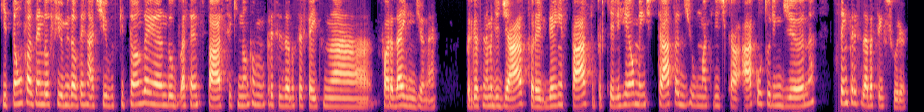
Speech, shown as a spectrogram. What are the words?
que estão fazendo filmes alternativos, que estão ganhando bastante espaço e que não estão precisando ser feitos na, fora da Índia, né? Porque o cinema de diáspora, ele ganha espaço porque ele realmente trata de uma crítica à cultura indiana sem precisar da censura.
